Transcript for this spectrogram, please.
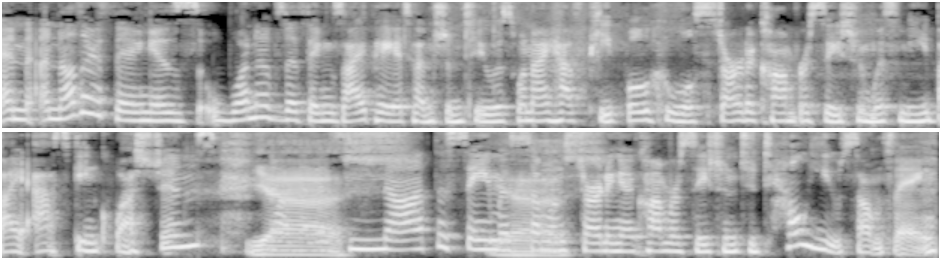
and another thing is one of the things I pay attention to is when I have people who will start a conversation with me by asking questions. That Yes. not the same as someone starting a conversation to tell you something.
